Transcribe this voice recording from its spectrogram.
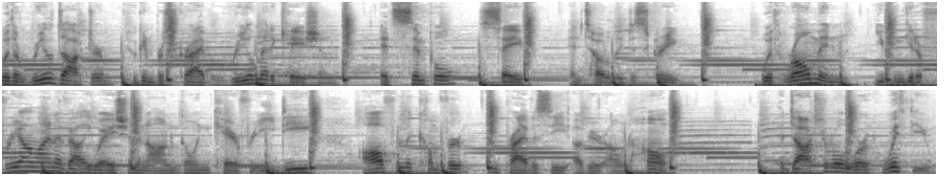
With a real doctor who can prescribe real medication, it's simple, safe, and totally discreet. With Roman, you can get a free online evaluation and ongoing care for ED, all from the comfort and privacy of your own home. The doctor will work with you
